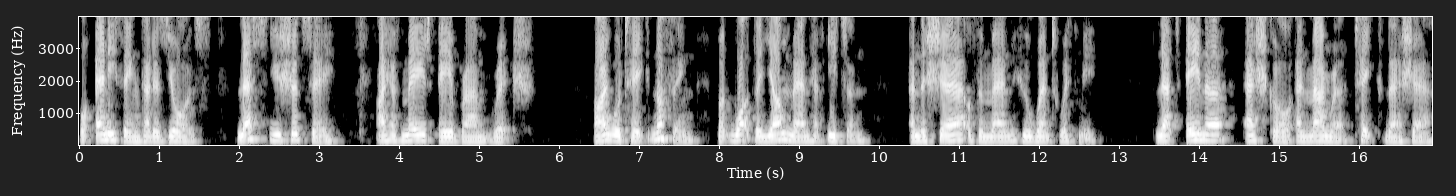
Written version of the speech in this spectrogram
or anything that is yours, lest you should say, I have made Abram rich. I will take nothing but what the young men have eaten, and the share of the men who went with me. Let Aner, Eshcol, and Mamre take their share.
